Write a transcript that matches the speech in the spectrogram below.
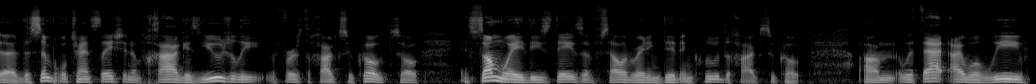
uh, the simple translation of Chag is usually refers to Chag Sukkot. So, in some way, these days of celebrating did include the Chag Sukkot. Um, with that, I will leave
